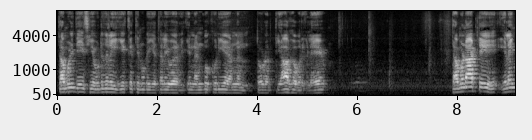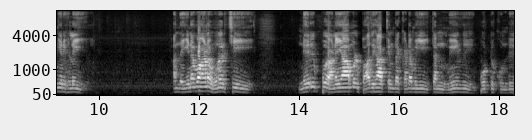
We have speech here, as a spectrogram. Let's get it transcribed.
தமிழ் தேசிய விடுதலை இயக்கத்தினுடைய தலைவர் என் அன்புக்குரிய அண்ணன் தோழர் தியாக அவர்களே. தமிழ்நாட்டு இளைஞர்களை அந்த இனவான உணர்ச்சி நெருப்பு அணையாமல் பாதுகாக்கின்ற கடமையை தன் மீது போட்டுக்கொண்டு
